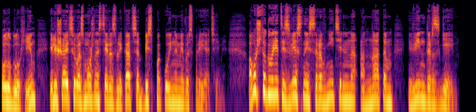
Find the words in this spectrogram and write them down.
полуглухим и лишается возможности развлекаться беспокойными восприятиями. А вот что говорит известный сравнительно анатом Видерсгейм.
